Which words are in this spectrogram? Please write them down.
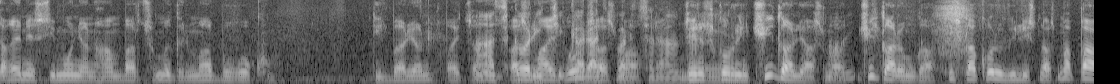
տղեն է Սիմոնյան համբարձումը գրմա բողոքում Դիլբարյան պայծառ ասմա չի կարած բարձրան ձեր սկորին չի գալի ասմա չի կարում գա իսկ ակորը վիլիսն ասմա կա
